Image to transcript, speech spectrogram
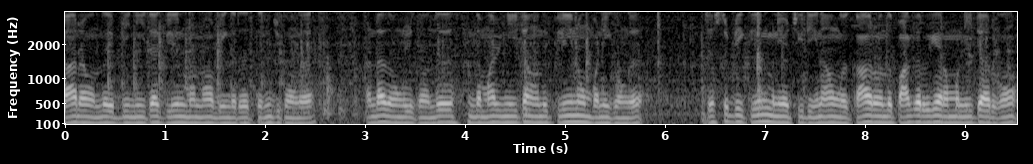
காரை வந்து எப்படி நீட்டாக க்ளீன் பண்ணோம் அப்படிங்கிறத தெரிஞ்சுக்கோங்க. ரெண்டாவது உங்களுக்கு வந்து இந்த மாதிரி நீட்டாக வந்து க்ளீனும் பண்ணிக்கோங்க. ஜஸ்ட் இப்படி க்ளீன் பண்ணி வச்சுக்கிட்டிங்கன்னா உங்கள் கார் வந்து பார்க்குறதுக்கே ரொம்ப நீட்டாக இருக்கும்.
